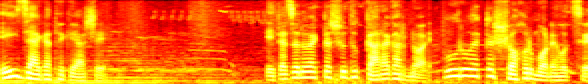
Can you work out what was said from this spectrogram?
এই জায়গা থেকে আসে। এটা যেন একটা শুধু কারাগার নয়, পুরো একটা শহর মনে হচ্ছে।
